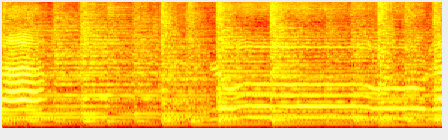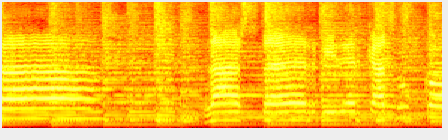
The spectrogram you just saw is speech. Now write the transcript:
da lurra, laster biderkatuko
